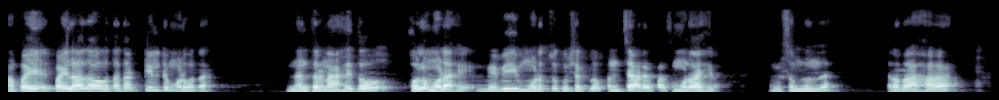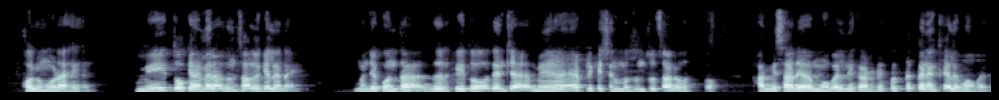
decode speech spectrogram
हा पहि पहिला जो होता तो टिल्ट मोड होता. नंतर ना आहे तो फॉलो मोड आहे. मे बी मोड चुकू शकतो पण चार पाच मोड आहेत. तुम्ही समजून जा. तर आता हा फॉलो मोड आहे. मी तो कॅमेरा अजून चालू केला नाही. म्हणजे कोणता जर की तो त्यांच्या ऍप्लिकेशन मधून तो चालू होतो. हा मी साध्या मोबाईलने काढतोय फक्त कनेक्ट केला मोबाईल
